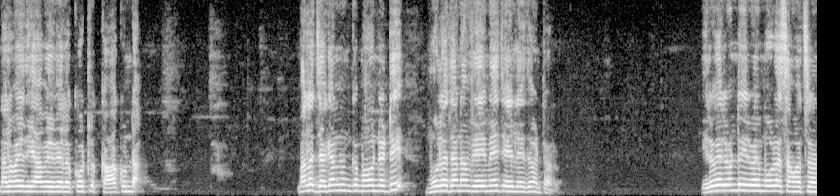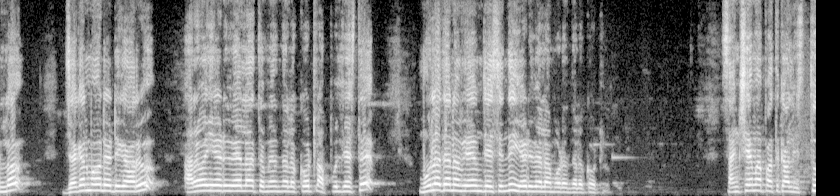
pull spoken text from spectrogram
నలభై ఐదు యాభై వేల కోట్లు కాకుండా. మళ్ళీ జగన్ మోహన్ రెడ్డి మూలధనం వ్యయమే చేయలేదు అంటారు. ఇరవై రెండు ఇరవై మూడో సంవత్సరంలో జగన్మోహన్ రెడ్డి గారు అరవై ఏడు వేల తొమ్మిది వందల కోట్లు అప్పులు చేస్తే మూలధన వ్యయం చేసింది ఏడు వేల మూడు వందల కోట్లు. సంక్షేమ పథకాలు ఇస్తూ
